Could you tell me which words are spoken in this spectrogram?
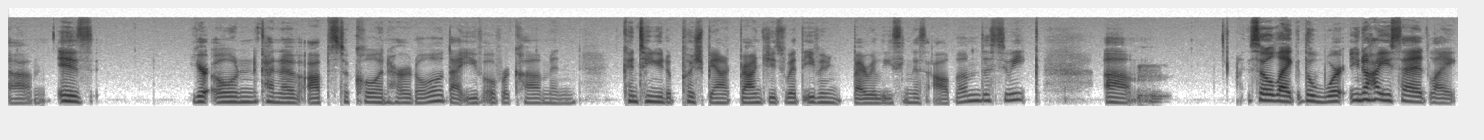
um is your own kind of obstacle and hurdle that you've overcome and continue to push boundaries with even by releasing this album this week. Um, mm-hmm. so like the word, you know how you said like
